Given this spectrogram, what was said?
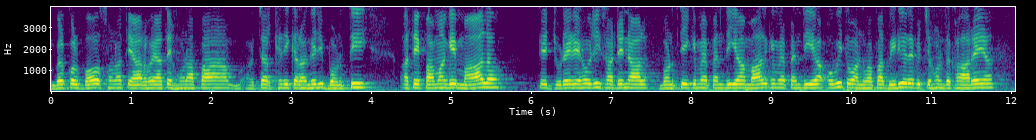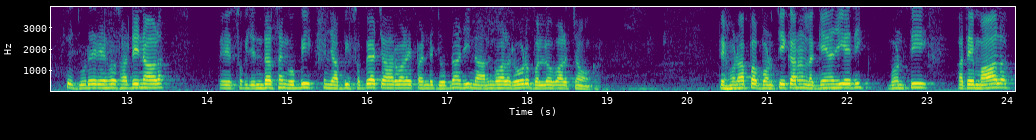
ਬਿਲਕੁਲ ਬਹੁਤ ਸੋਹਣਾ ਤਿਆਰ ਹੋਇਆ। ਤੇ ਹੁਣ ਆਪਾਂ ਚਰਖੇ ਦੀ ਕਰਾਂਗੇ ਜੀ ਬੁਣਤੀ ਅਤੇ ਪਾਵਾਂਗੇ ਮਾਲ। ਤੇ ਜੁੜੇ ਰਹੋ ਜੀ ਸਾਡੇ ਨਾਲ। ਬੁਣਤੀ ਕਿਵੇਂ ਪੈਂਦੀ ਆ, ਮਾਲ ਕਿਵੇਂ ਪੈਂਦੀ ਆ, ਉਹ ਵੀ ਤੁਹਾਨੂੰ ਆਪਾਂ ਵੀਡੀਓ ਦੇ ਵਿੱਚ ਹੁਣ ਦਿਖਾ ਰਹੇ ਆ। ਤੇ ਜੁੜੇ ਰਹੋ ਸਾਡੇ ਨਾਲ। ਤੇ ਸੁਖਜਿੰਦਰ ਸਿੰਘ ਉੱਭੀ, ਪੰਜਾਬੀ ਸੱਭਿਆਚਾਰ ਵਾਲੇ ਪਿੰਡ ਜੋਧਾ ਜੀ ਨਾਰੰਗਵਾਲ ਰੋਡ, ਬੱਲੋਵਾਲ ਚੌਂਕ। ਤੇ ਹੁਣ ਆਪਾਂ ਬੁਣਤੀ ਕਰਨ ਲੱਗੇ ਆ ਜੀ ਇਹਦੀ। ਬੁਣਤੀ ਅਤੇ ਮਾਲ,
